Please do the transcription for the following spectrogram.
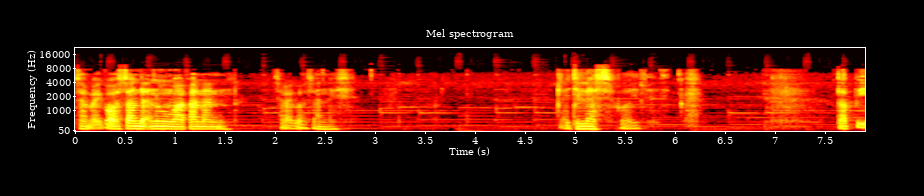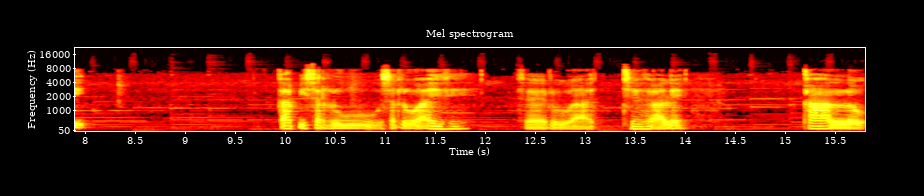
sampai kosan ndak nemu makanan? Sampai kosan nih jelas kok itu tapi tapi seru seru aja sih. Seru aja. Soalnya kalau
